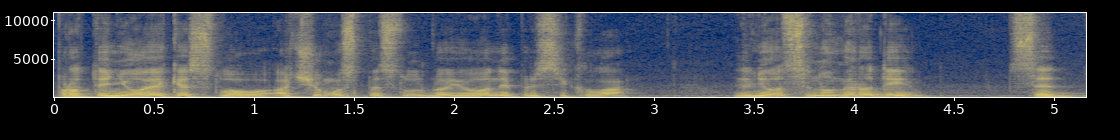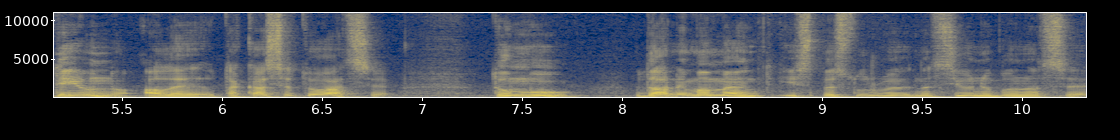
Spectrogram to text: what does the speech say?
проти нього яке слово. А чому спецслужба його не присікла? Для нього це номер один. Це дивно, але така ситуація. Тому в даний момент і спецслужби націлені були на це.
